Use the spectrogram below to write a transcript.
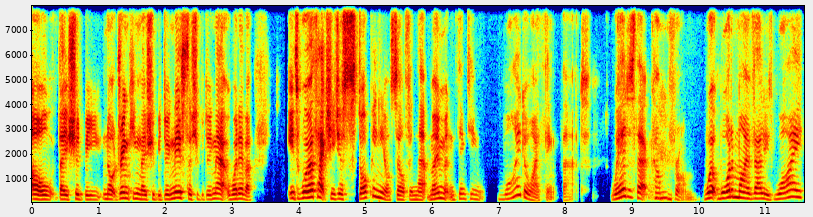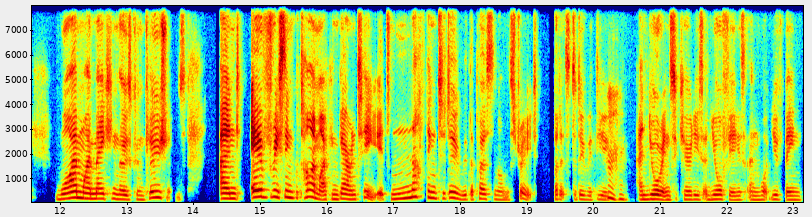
oh they should be not drinking they should be doing this they should be doing that or whatever it's worth actually just stopping yourself in that moment and thinking why do i think that? Where does that come mm-hmm. from? What, what are my values? Why why am i making those conclusions? And every single time i can guarantee it's nothing to do with the person on the street but it's to do with you Mhm. and your insecurities and your fears and what you've been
